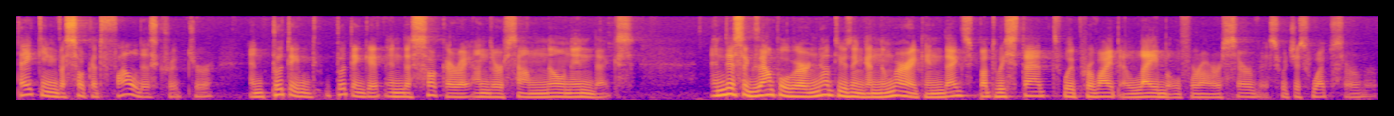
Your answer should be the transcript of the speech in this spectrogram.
taking the socket file descriptor and putting, putting it in the sock array under some known index. In this example, we're not using a numeric index, but instead we provide a label for our service, which is web server.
